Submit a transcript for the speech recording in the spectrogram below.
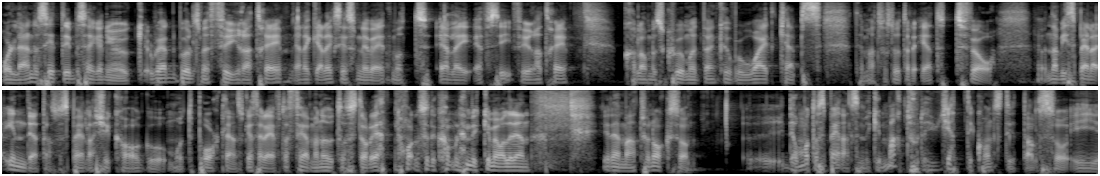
Orlando City besegrade New York Red Bulls med 4-3, eller Galaxy som ni vet mot LAFC 4-3. Columbus Crew mot Vancouver Whitecaps. Den matchen slutade 1-2. När vi spelar in detta så spelar Chicago mot Portland. Ska jag säga det, efter fem minuter så står det 1-0 så det kommer bli mycket mål i den, i den matchen också. De har inte spelat så mycket matcher. Det är ju jättekonstigt alltså i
